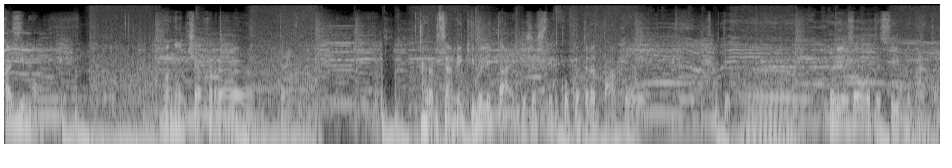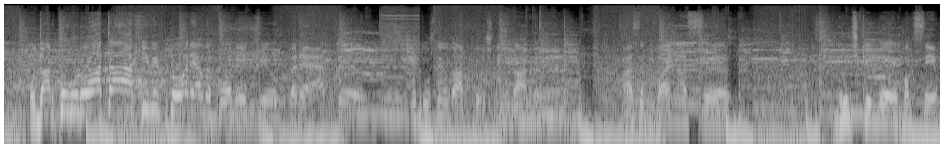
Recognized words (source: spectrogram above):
Азімов. Манучакр е, третій. Гравцям, які вилітають дуже швидку контратаку, е, реалізовувати свої моменти. Удар по воротах і Вікторія виходить вперед. Потужний удар, точний удар. А забиває нас Дручків е, Максим.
